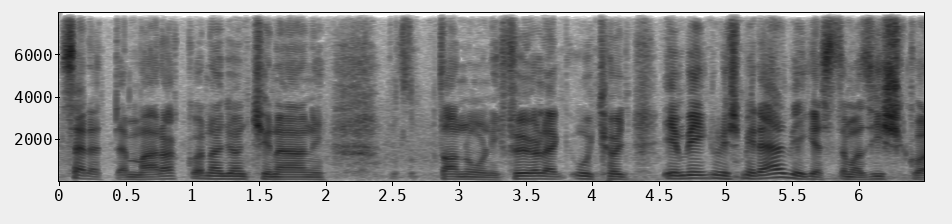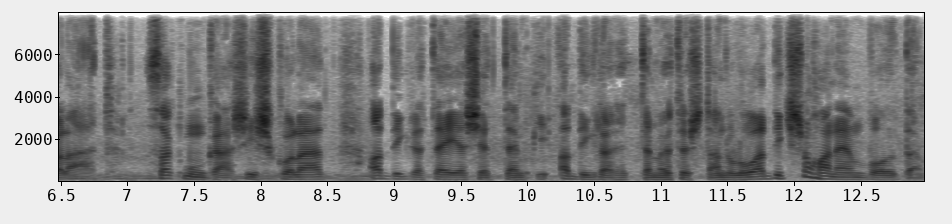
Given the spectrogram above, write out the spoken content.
Szerettem már akkor nagyon csinálni, tanulni főleg, úgyhogy én végül is mire elvégeztem az iskolát, szakmunkás iskolát, addigra teljesedtem ki, addigra lettem ötös tanuló, addig soha nem voltam.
